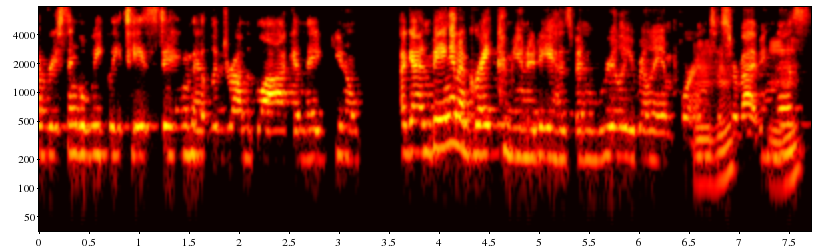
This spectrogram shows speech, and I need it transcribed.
every single weekly tasting that lived around the block. And they, you know, again, being in a great community has been really, really important mm-hmm. to surviving mm-hmm. this.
